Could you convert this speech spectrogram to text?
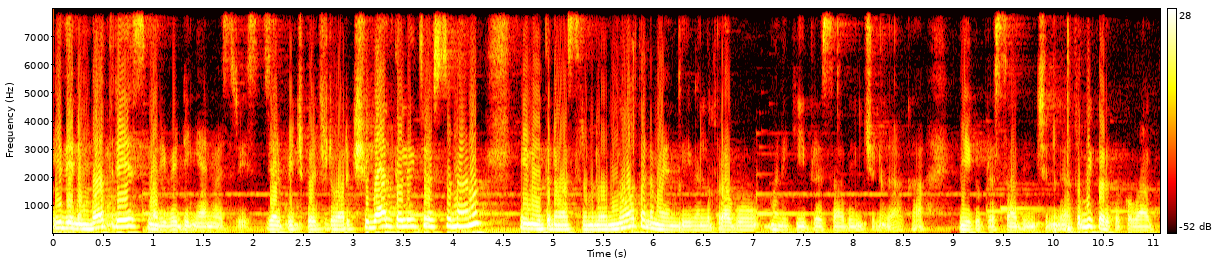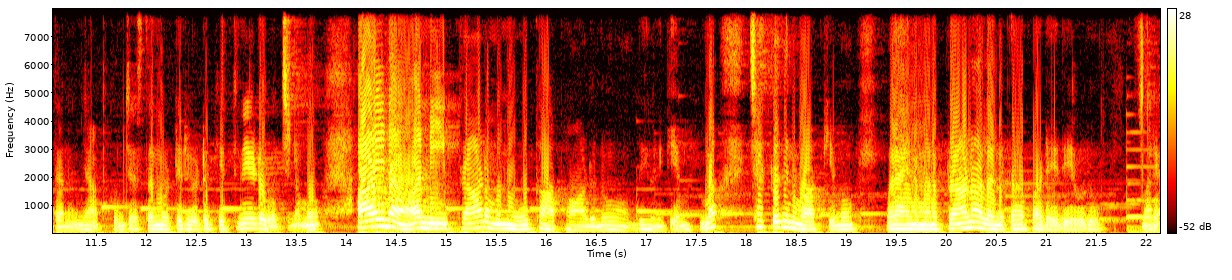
ఇది దినం బర్త్డేస్ మరి వెడ్డింగ్ యానివర్సరీస్ జరిపించుకొచ్చిన వారికి శుభాలు తెలియజేస్తున్నాను. ఈ నూతన వస్త్రంలో నూతనమైన దీవెనలు ప్రభు మనకి ప్రసాదించునుగాక. మీకు ప్రసాదించునుగాక. మీ కొరకు ఒక వాగ్దానం జ్ఞాపకం చేస్తాను. నూట ఇరవై ఒకటి వచ్చినము ఆయన నీ ప్రాణమును కాపాడును. దేవునికి మహిమ చక్కని వాక్యము. మరి ఆయన మన ప్రాణాలను కాపాడే దేవుడు. మరి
